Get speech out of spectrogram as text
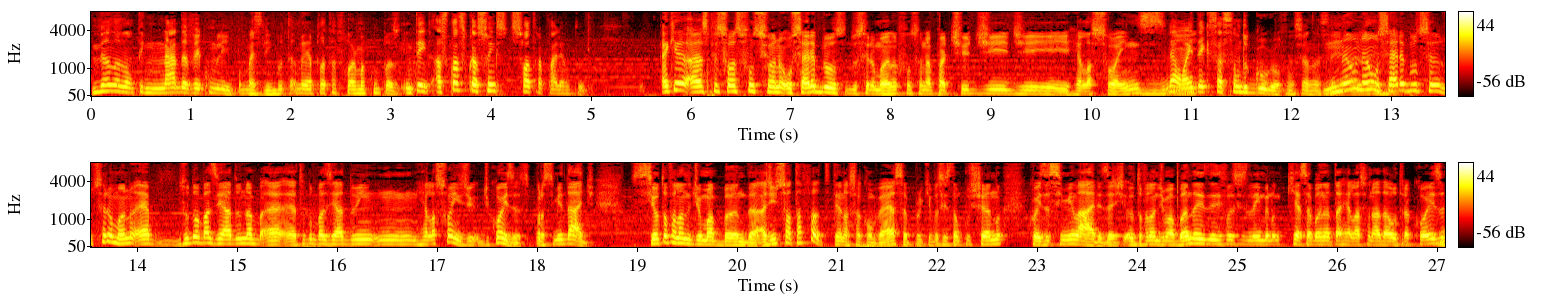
Não, não, não, tem nada a ver com Limbo, mas Limbo também é plataforma com puzzles. Entende? As classificações só atrapalham tudo. É que as pessoas funcionam, o cérebro do ser humano funciona a partir de, de relações. Não, a e- indexação do Google funciona assim. Não, não, o cérebro do ser, do ser humano é tudo baseado, na, é, é tudo baseado em, em relações de, de coisas, proximidade. Se eu tô falando de uma banda, a gente só tá falando, tendo essa conversa porque vocês estão puxando coisas similares. A gente- eu tô falando de uma banda e vocês lembram que essa banda tá relacionada a outra coisa,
